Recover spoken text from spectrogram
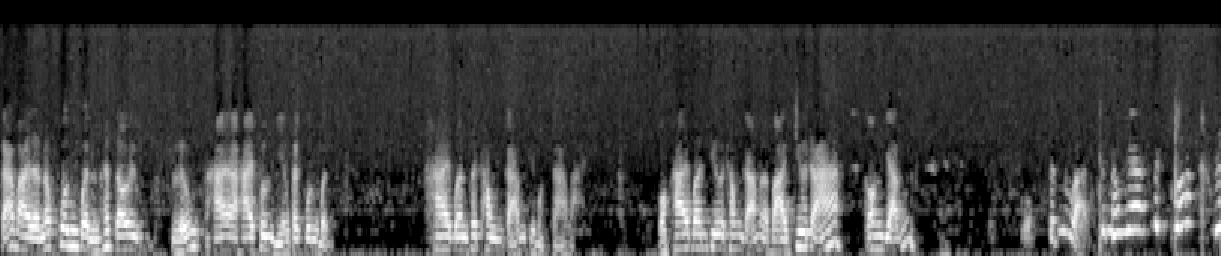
trả bài là nó quân bình hết đôi lưỡng, hai hai phương diện phải quân bình. Hai bên phải thông cảm khi mà trả bài. Còn hai bên chưa thông cảm là bài chưa trả, còn dẫn tính hoài, tính không ra, tức quá.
